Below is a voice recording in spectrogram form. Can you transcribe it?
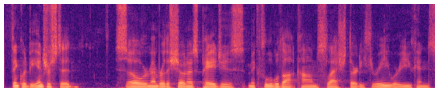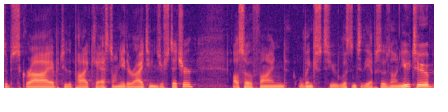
think would be interested. So remember the show notes page is mcfloogle.com slash 33 where you can subscribe to the podcast on either iTunes or Stitcher. Also find links to listen to the episodes on YouTube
